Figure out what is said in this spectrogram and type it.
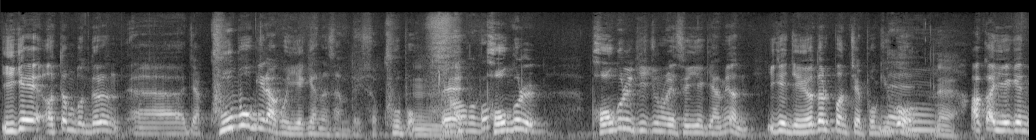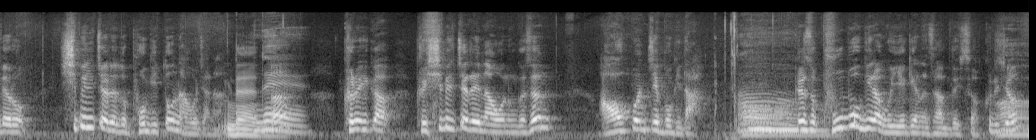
이게 어떤 분들은 어, 이제 구복이라고 얘기하는 사람도 있어. 구복. 왜 아, 구복? 복을 복을 기준으로 해서 얘기하면 이게 이제 여덟 번째 복이고 네. 아까 얘기한 대로 11절에도 복이 또 나오잖아. 네. 네. 어? 그러니까 그 11절에 나오는 것은 아홉 번째 복이다. 그래서 구복이라고 얘기하는 사람도 있어. 그렇죠?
